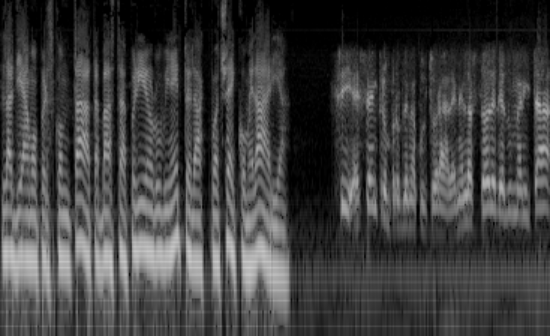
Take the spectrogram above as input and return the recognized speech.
la diamo per scontata, basta aprire un rubinetto e l'acqua c'è come l'aria. Sì, è sempre un problema culturale. Nella storia dell'umanità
